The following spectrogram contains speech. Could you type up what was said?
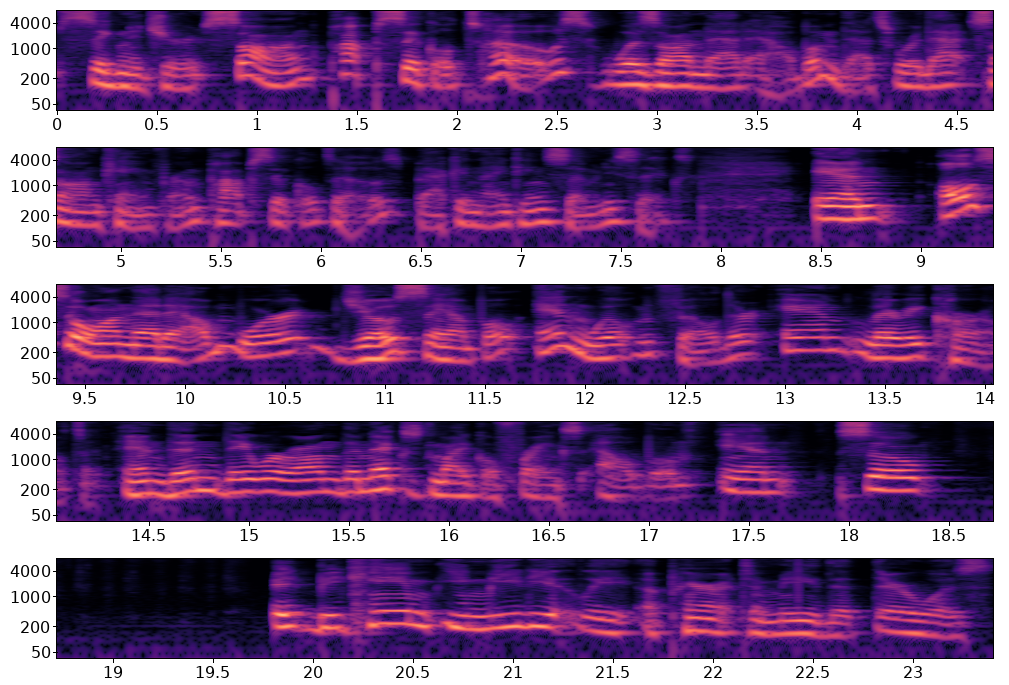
signature song, Popsicle Toes, was on that album. That's where that song came from, Popsicle Toes, back in 1976. And also on that album were Joe Sample and Wilton Felder and Larry Carlton. And then they were on the next Michael Franks album. And so it became immediately apparent to me that there was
